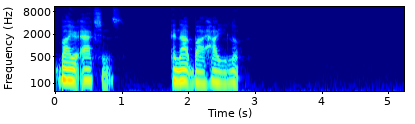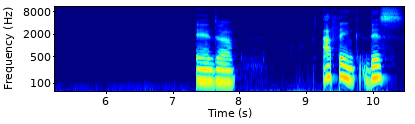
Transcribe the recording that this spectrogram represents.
by your actions and not by how you look. And uh, I think this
